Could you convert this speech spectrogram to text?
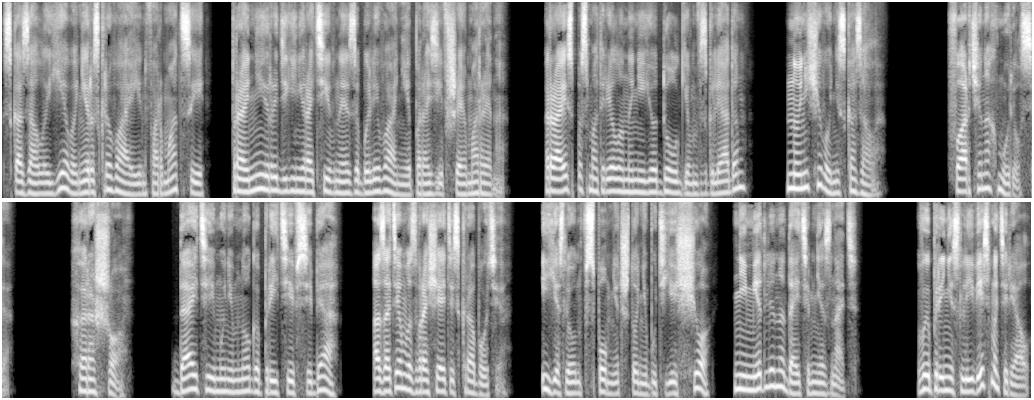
сказала Ева, не раскрывая информации про нейродегенеративное заболевание, поразившее Морена. Райс посмотрела на нее долгим взглядом, но ничего не сказала. Фарчи нахмурился. «Хорошо. Дайте ему немного прийти в себя, а затем возвращайтесь к работе. И если он вспомнит что-нибудь еще, немедленно дайте мне знать. Вы принесли весь материал?»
